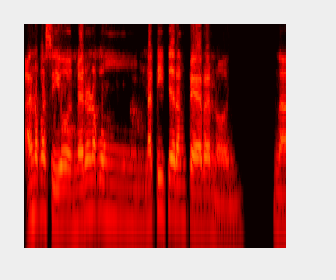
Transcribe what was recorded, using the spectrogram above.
ano kasi yon meron akong natitirang pera noon na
